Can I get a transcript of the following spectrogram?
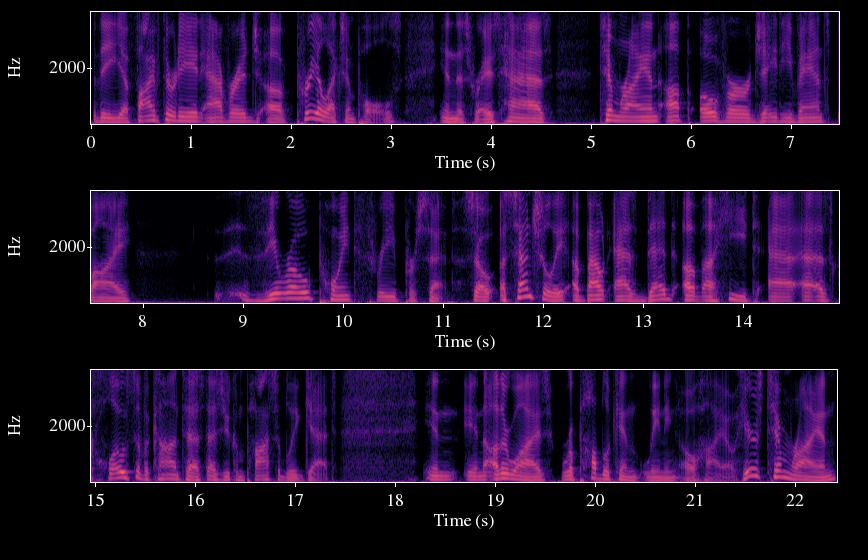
the uh, 538 average of pre-election polls in this race has Tim Ryan up over J.D. Vance by 0.3%. So essentially about as dead of a heat, as close of a contest as you can possibly get in in otherwise Republican leaning Ohio. Here's Tim Ryan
